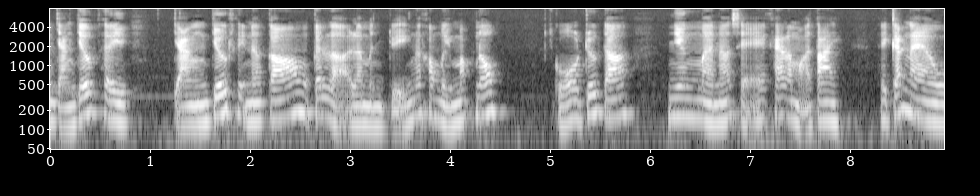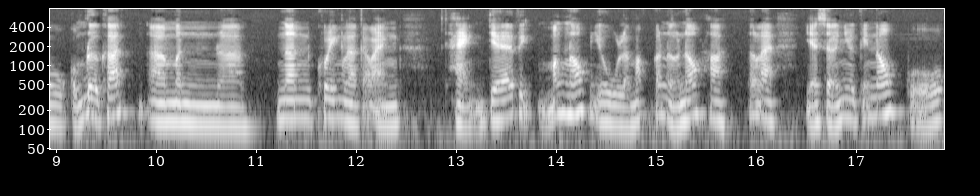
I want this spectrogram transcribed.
bạn chặn trước thì chặn trước thì nó có một cái lợi là mình chuyển nó không bị mất nốt của ô trước đó nhưng mà nó sẽ khá là mỏi tay. Thì cách nào cũng được hết. À, mình à, nên khuyên là các bạn hạn chế việc mất nốt dù là mất có nửa nốt thôi. Tức là giả sử như cái nốt của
